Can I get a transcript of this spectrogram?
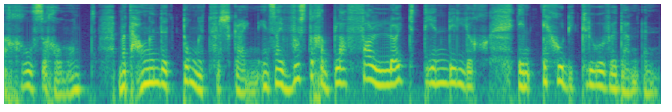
'n gulsige hond met hangende tong het verskyn en sy woeste geblaf val luid teen die lug en ekho die klowe dan in.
